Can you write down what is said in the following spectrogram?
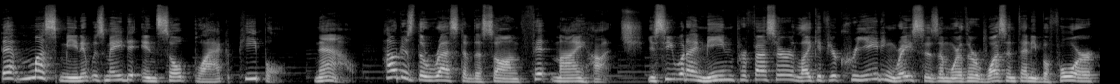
That must mean it was made to insult black people. Now, how does the rest of the song fit my hunch? You see what I mean, Professor? Like if you're creating racism where there wasn't any before,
